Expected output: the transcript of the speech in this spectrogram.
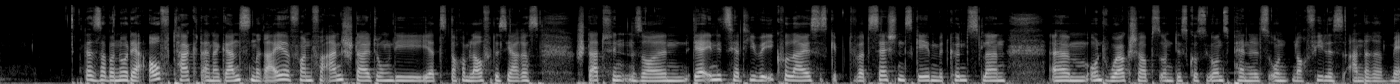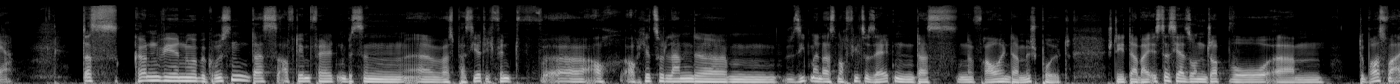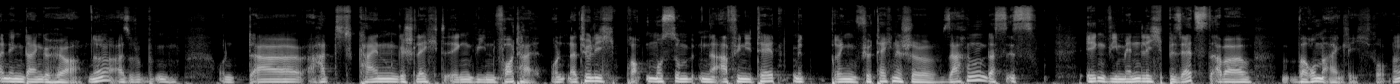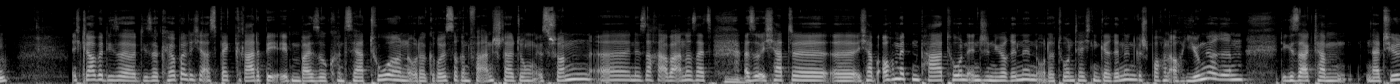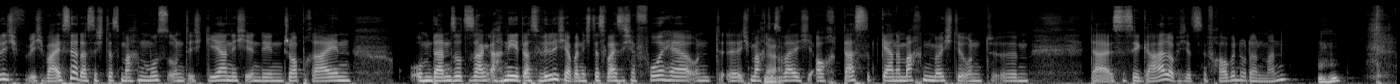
Das ist aber nur der Auftakt einer ganzen Reihe von Veranstaltungen, die jetzt noch im Laufe des Jahres stattfinden sollen. Der Initiative Equalize, es gibt, wird Sessions geben mit Künstlern ähm, und Workshops und Diskussionspanels und noch vieles andere mehr. Das können wir nur begrüßen, dass auf dem Feld ein bisschen äh, was passiert. Ich finde, äh, auch, auch hierzulande ähm, sieht man das noch viel zu selten, dass eine Frau hinter Mischpult steht. Dabei ist das ja so ein Job, wo ähm, du brauchst vor allen Dingen dein Gehör. Ne? Also und da hat kein Geschlecht irgendwie einen Vorteil. Und natürlich musst du eine Affinität mitbringen für technische Sachen. Das ist irgendwie männlich besetzt, aber warum eigentlich so? Ne? Ich glaube, dieser, dieser körperliche Aspekt, gerade eben bei so Konzerttouren oder größeren Veranstaltungen, ist schon äh, eine Sache. Aber andererseits, mhm. also ich hatte, äh, ich habe auch mit ein paar Toningenieurinnen oder Tontechnikerinnen gesprochen, auch Jüngeren, die gesagt haben, natürlich, ich weiß ja, dass ich das machen muss und ich gehe ja nicht in den Job rein um dann sozusagen, ach nee, das will ich aber nicht, das weiß ich ja vorher und äh, ich mache ja. das, weil ich auch das gerne machen möchte und ähm, da ist es egal, ob ich jetzt eine Frau bin oder ein Mann. Mhm.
